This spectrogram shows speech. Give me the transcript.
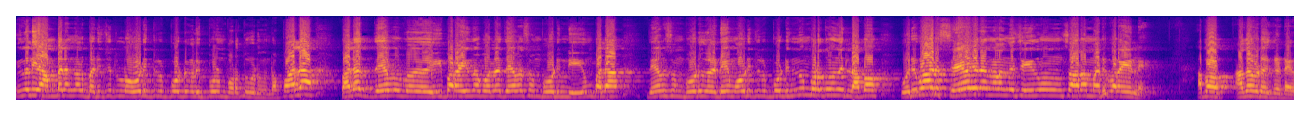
നിങ്ങൾ ഈ അമ്പലങ്ങൾ ഭരിച്ചിട്ടുള്ള ഓഡിറ്റ് റിപ്പോർട്ടുകൾ ഇപ്പോഴും പുറത്തു വിടുന്നുണ്ട്. പല പല ദേവ ഈ പറയുന്ന പോലെ ദേവസ്വം ബോർഡിന്റെയും പല ദേവസ്വം ബോർഡുകളുടെയും ഓഡിറ്റ് റിപ്പോർട്ട് ഇന്നും പുറത്തു വന്നിട്ടില്ല. അപ്പോൾ ഒരുപാട് സേവനങ്ങൾ അങ്ങ് ചെയ്തു എന്നും സാറന്മാർ പറയല്ലേ? അപ്പോൾ അതവിടെ കേട്ടെ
